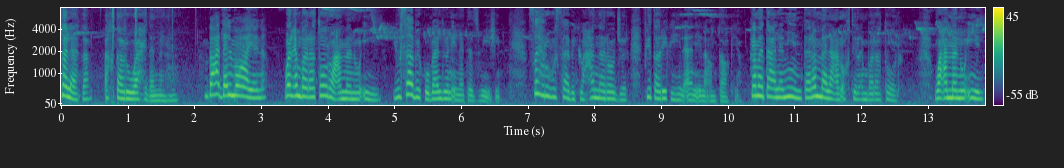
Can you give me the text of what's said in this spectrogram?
ثلاثة أختار واحدا منهم. بعد المعاينة. والإمبراطور عمانوئيل يسابق بالدوين إلى تزويجي صهره السابق يوحنا روجر في طريقه الآن إلى أنطاكيا. كما تعلمين ترمل عن أخت الإمبراطور. وعمانوئيل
